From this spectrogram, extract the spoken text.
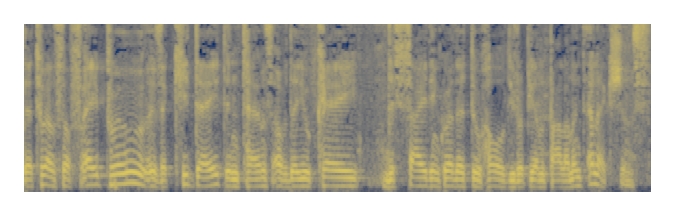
The 12th of April is a key date in terms of the UK deciding whether to hold European Parliament elections.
